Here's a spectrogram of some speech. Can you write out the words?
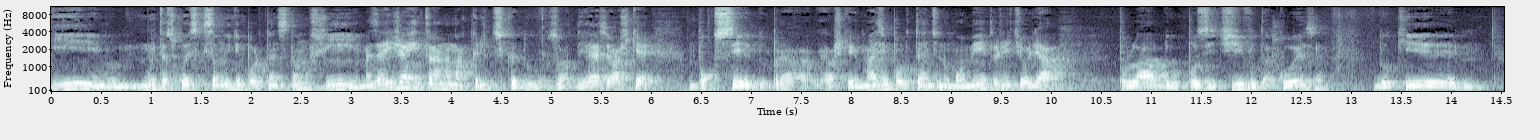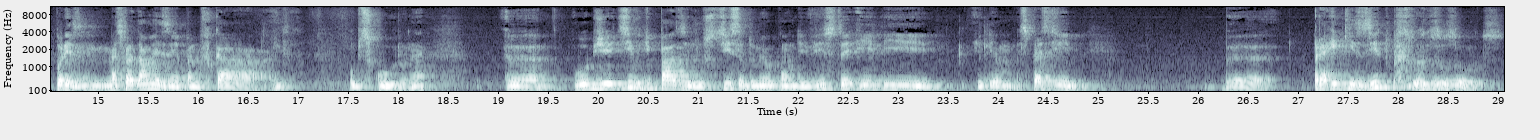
e muitas coisas que são muito importantes estão no fim. Mas aí já entrar numa crítica dos ODS, eu acho que é um pouco cedo para. Eu acho que é mais importante no momento a gente olhar para o lado positivo da coisa do que, por exemplo, mas para dar um exemplo, para não ficar obscuro, né? Uh, o objetivo de paz e justiça, do meu ponto de vista, ele, ele é uma espécie de uh, pré-requisito para todos os outros.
